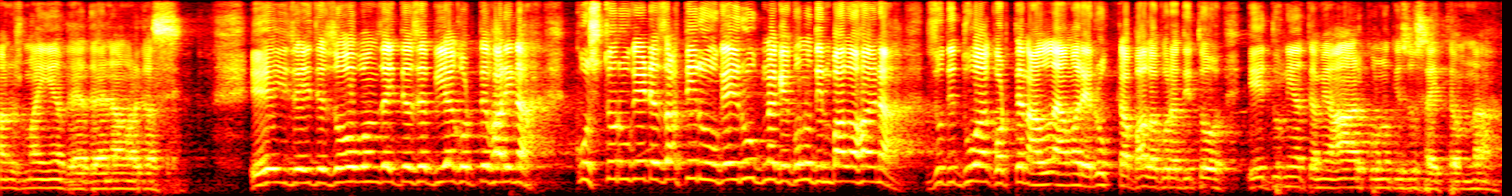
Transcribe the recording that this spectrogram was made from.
মানুষ মাইয়া দেয় দেয় না আমার কাছে। এই যে এই যে যৌবন যাইতেছে, বিয়া করতে পারি না। কুষ্ঠ রোগ এটা জাতি রোগ, এই রোগ নাকি কোনোদিন ভালো হয় না। যদি দোয়া করতেন, আল্লাহ আমার এই রোগটা ভালো করে দিত। এই দুনিয়াতে আমি আর কোনো কিছু চাইতাম না।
